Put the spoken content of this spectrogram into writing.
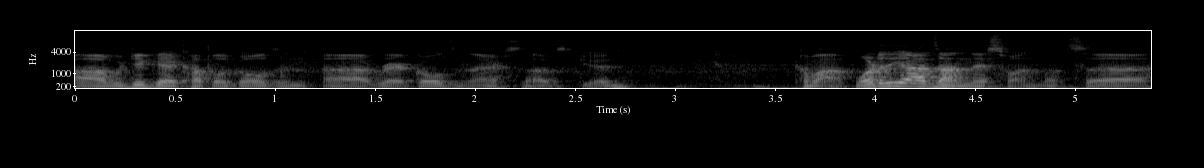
Uh, we did get a couple of golds and uh, rare golds in there, so that was good. Come on, what are the odds on this one? Let's uh.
